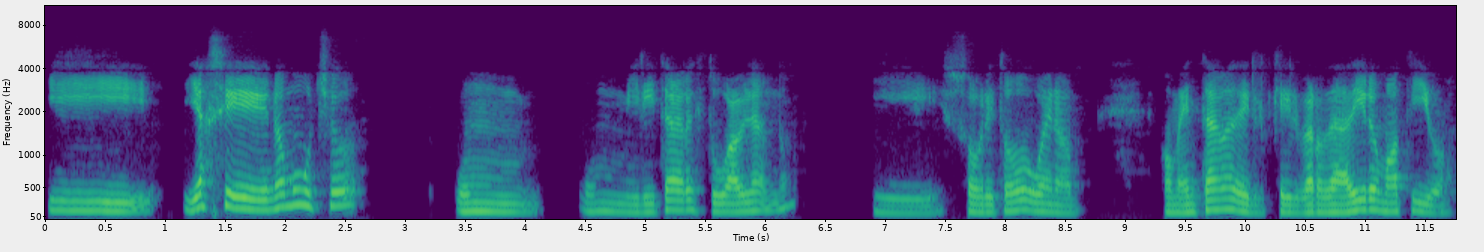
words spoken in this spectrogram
Y, y hace no mucho un, militar estuvo hablando y sobre todo, bueno, comentaba del que el verdadero motivo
